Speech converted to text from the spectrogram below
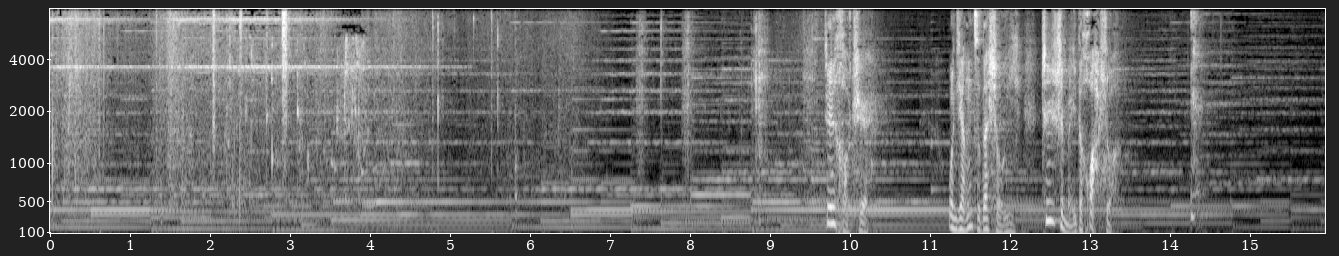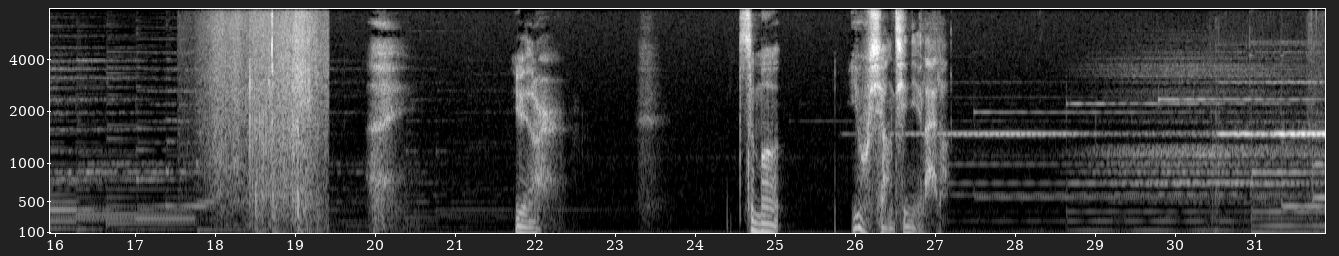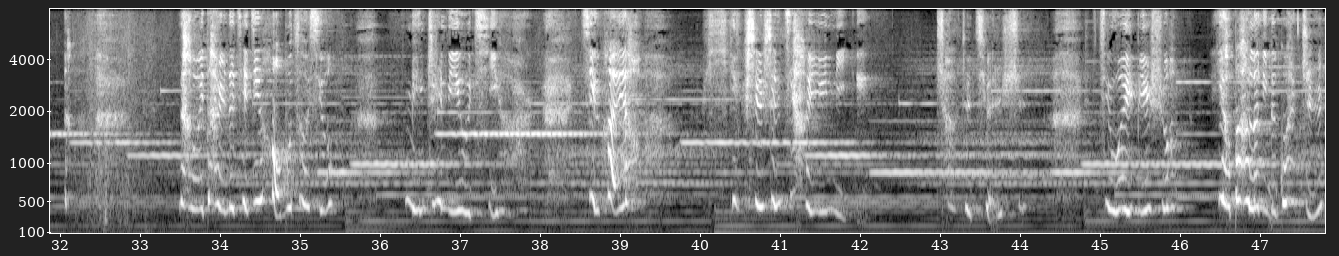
真好吃，我娘子的手艺真是没得话说。怎么又想起你来了？那位大人的千金好不作秀，明知你有妻儿，竟还要硬生生嫁与你，仗着权势，竟威逼说要罢了你的官职。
